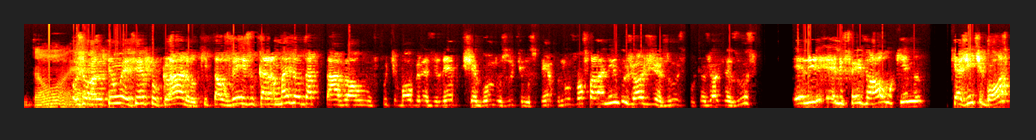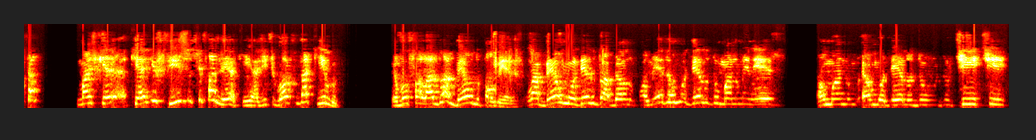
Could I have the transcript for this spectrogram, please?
Então, Ô, é... João, eu tenho um exemplo claro que talvez o cara mais adaptável ao futebol brasileiro que chegou nos últimos tempos, não vou falar nem do Jorge Jesus, porque o Jorge Jesus ele, ele fez algo que, que a gente gosta, mas que é, que é difícil se fazer aqui. A gente gosta daquilo. Eu vou falar do Abel do Palmeiras. O Abel, o modelo do Abel no Palmeiras é o modelo do Mano Menezes, é o, mano, é o modelo do, do Tite,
